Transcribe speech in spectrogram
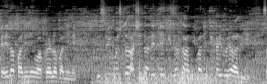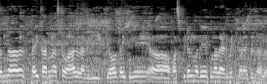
प्यायला पाणी नाही वापरायला पाणी नाही. दुसरी गोष्ट अशी झालेली आहे की जर का आणीबाणीची काही वेळ आली समजा काही कारणास्तव आग लागली किंवा काही कुणी हॉस्पिटलमध्ये कुणाला ॲडमिट करायचं झालं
